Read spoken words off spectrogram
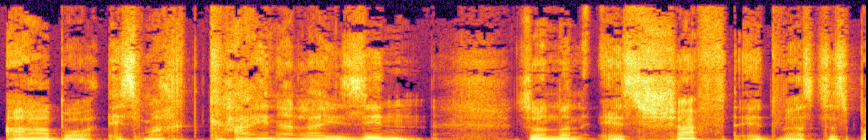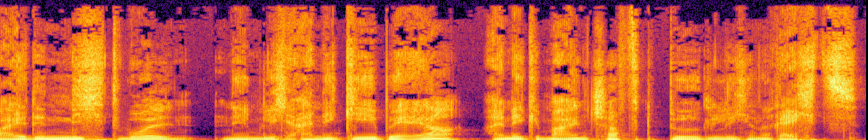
Aber es macht keinerlei Sinn, sondern es schafft etwas, das beide nicht wollen, nämlich eine GBR, eine Gemeinschaft bürgerlichen Rechts.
